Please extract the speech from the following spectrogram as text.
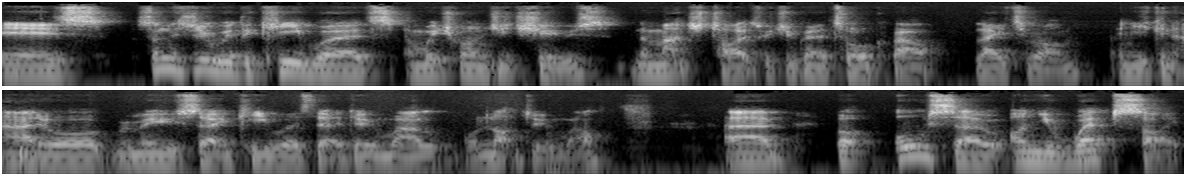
is something to do with the keywords and which ones you choose, the match types, which we're going to talk about later on. And you can add or remove certain keywords that are doing well or not doing well. Um, but also on your website.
